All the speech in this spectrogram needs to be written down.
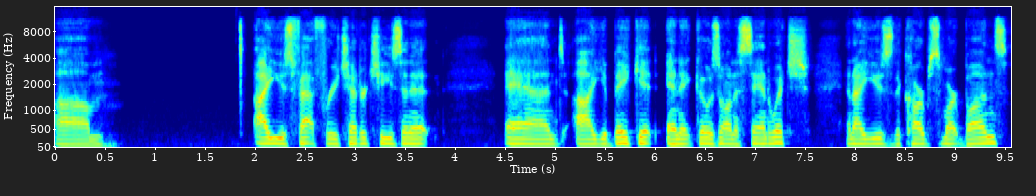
um, I use fat free cheddar cheese in it. And uh, you bake it and it goes on a sandwich. And I use the carb smart buns.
